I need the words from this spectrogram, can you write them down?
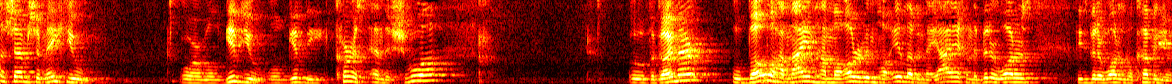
Hashem should make you, or will give you, will give the curse and the shvua. Uvagomer, ubo hamayim hama'orim ha'ila b'meyayich, and the bitter waters, these bitter waters will come in your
